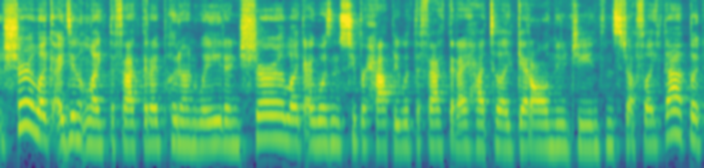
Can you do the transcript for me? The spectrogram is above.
sure like i didn't like the fact that i put on weight and sure like i wasn't super happy with the fact that i had to like get all new jeans and stuff like that but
